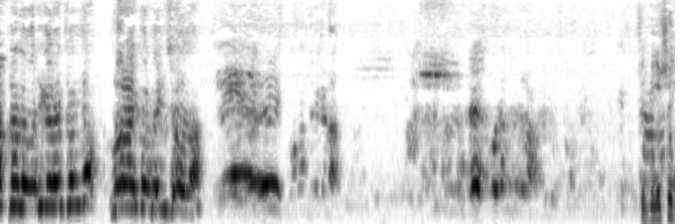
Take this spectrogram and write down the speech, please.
আপনাদের অধিকারের জন্য লড়াই করবে ইনশাল্লাহ সুপ্রদর্শক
